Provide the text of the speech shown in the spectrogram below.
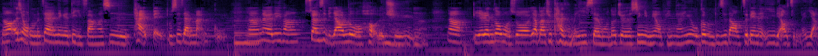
然后，而且我们在那个地方啊是泰北，不是在曼谷。嗯、哼那那个地方算是比较落后的区域嘛。嗯嗯、那别人跟我说要不要去看什么医生，我都觉得心里没有平安，因为我根本不知道这边的医疗怎么样。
